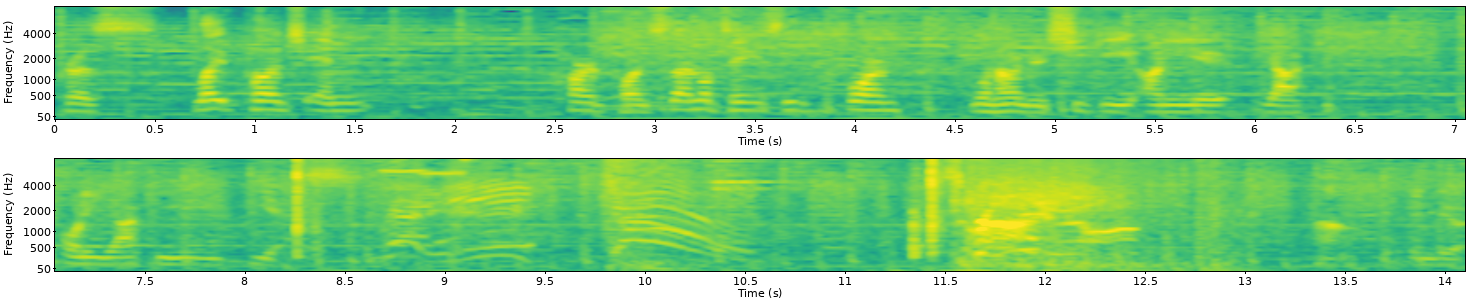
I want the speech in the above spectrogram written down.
press light punch and hard punch simultaneously to perform 100 Shiki Oniyaki Oniyaki yes. Ready, go! Surprise! Oh, didn't do it.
